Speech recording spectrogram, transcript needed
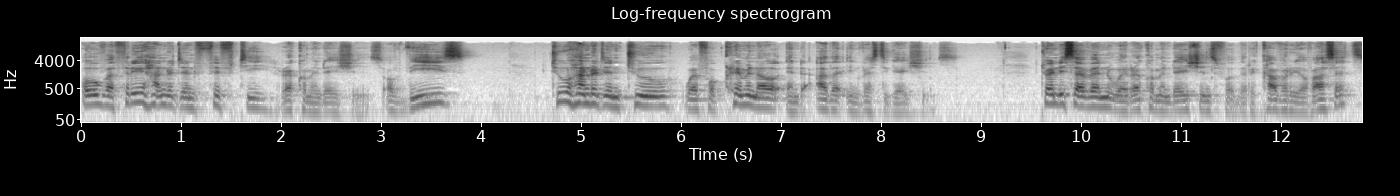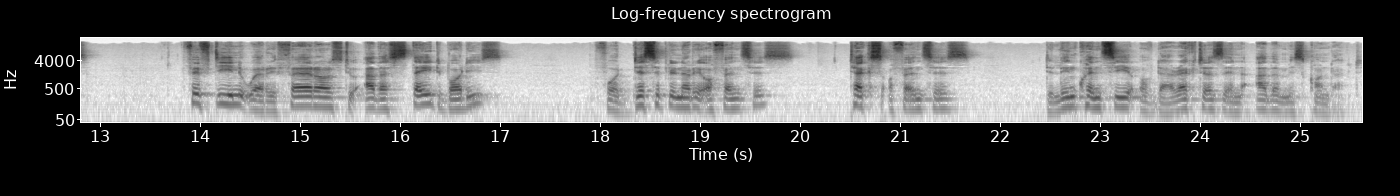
over 350 recommendations. Of these, 202 were for criminal and other investigations. 27 were recommendations for the recovery of assets. 15 were referrals to other state bodies for disciplinary offenses, tax offenses, delinquency of directors, and other misconduct.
